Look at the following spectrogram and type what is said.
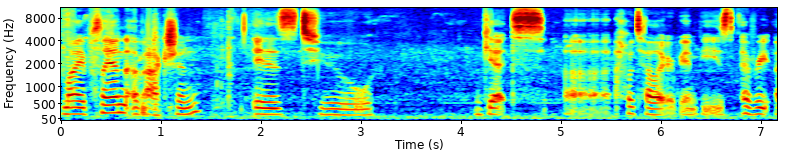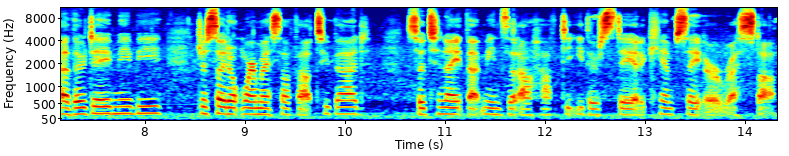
My plan of action is to get uh, hotel Airbnbs every other day maybe, just so I don't wear myself out too bad. So tonight that means that I'll have to either stay at a campsite or a rest stop.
